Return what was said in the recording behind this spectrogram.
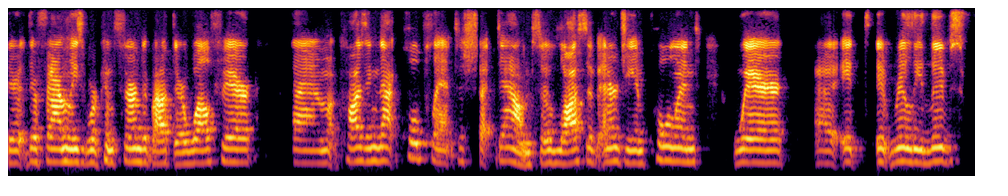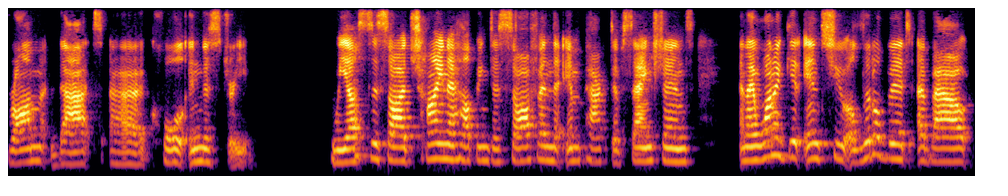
their, their families were concerned about their welfare, um, causing that coal plant to shut down. So loss of energy in Poland where uh, it, it really lives from that uh, coal industry. We also saw China helping to soften the impact of sanctions. And I wanna get into a little bit about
